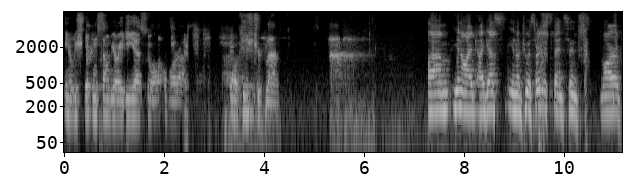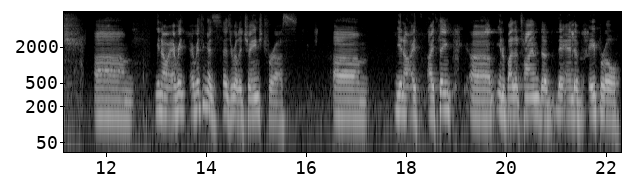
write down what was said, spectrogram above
you know reshaping some of your ideas or or, uh, or future plans? Um, you know, I, I, guess you know to a certain extent since March, um, you know, every everything has has really changed for us. Um, you know, I I think uh, you know by the time the the end of April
